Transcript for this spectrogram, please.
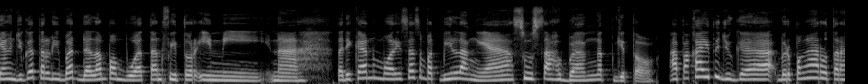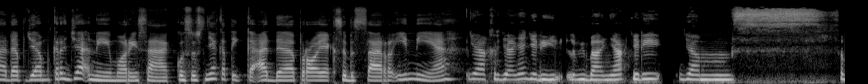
yang juga terlibat dalam pembuatan fitur ini. Nah tadi kan Morisa sempat bilang ya susah banget gitu. Apakah itu juga berpengaruh terhadap jam kerja nih Morisa? Khususnya ketika ada proyek sebesar ini ya. Ya kerjanya jadi lebih banyak. Jadi jam 10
